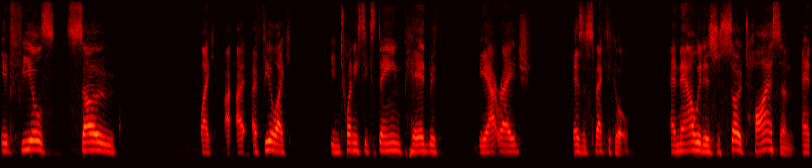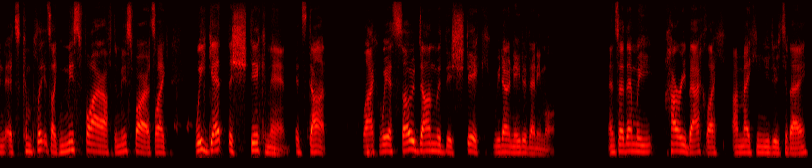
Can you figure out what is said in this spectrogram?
it feels so like I, I feel like in 2016 paired with the outrage as a spectacle. And now it is just so tiresome and it's complete it's like misfire after misfire. It's like we get the shtick man. It's done. Like we're so done with this shtick we don't need it anymore. And so then we hurry back like i'm making you do today.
